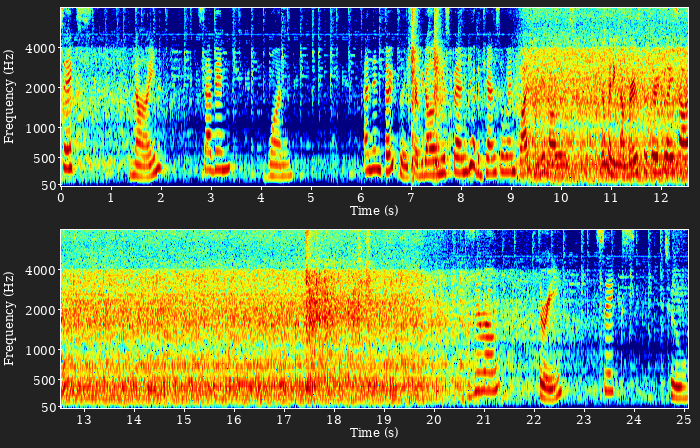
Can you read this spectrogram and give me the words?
six, nine, seven, one. And in third place, for every dollar you spend, you have a chance to win $5 million. The winning numbers for third place are three, six, two.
